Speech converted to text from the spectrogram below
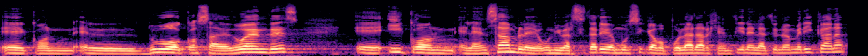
eh, con el dúo Cosa de Duendes, eh, y con el ensamble universitario de música popular argentina y latinoamericana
